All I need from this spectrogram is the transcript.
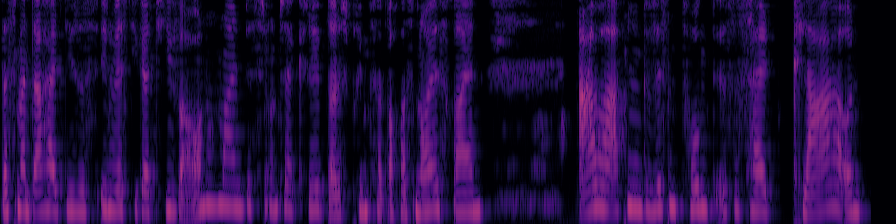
Dass man da halt dieses Investigative auch nochmal ein bisschen untergräbt, dadurch bringt es halt auch was Neues rein. Aber ab einem gewissen Punkt ist es halt klar und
